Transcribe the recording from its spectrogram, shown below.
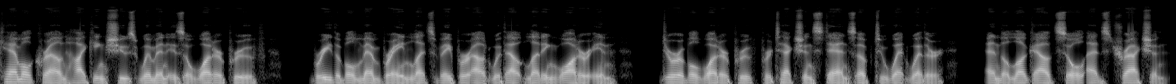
Camel Crown Hiking Shoes Women is a waterproof, breathable membrane lets vapor out without letting water in, durable waterproof protection stands up to wet weather, and the lug outsole adds traction.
